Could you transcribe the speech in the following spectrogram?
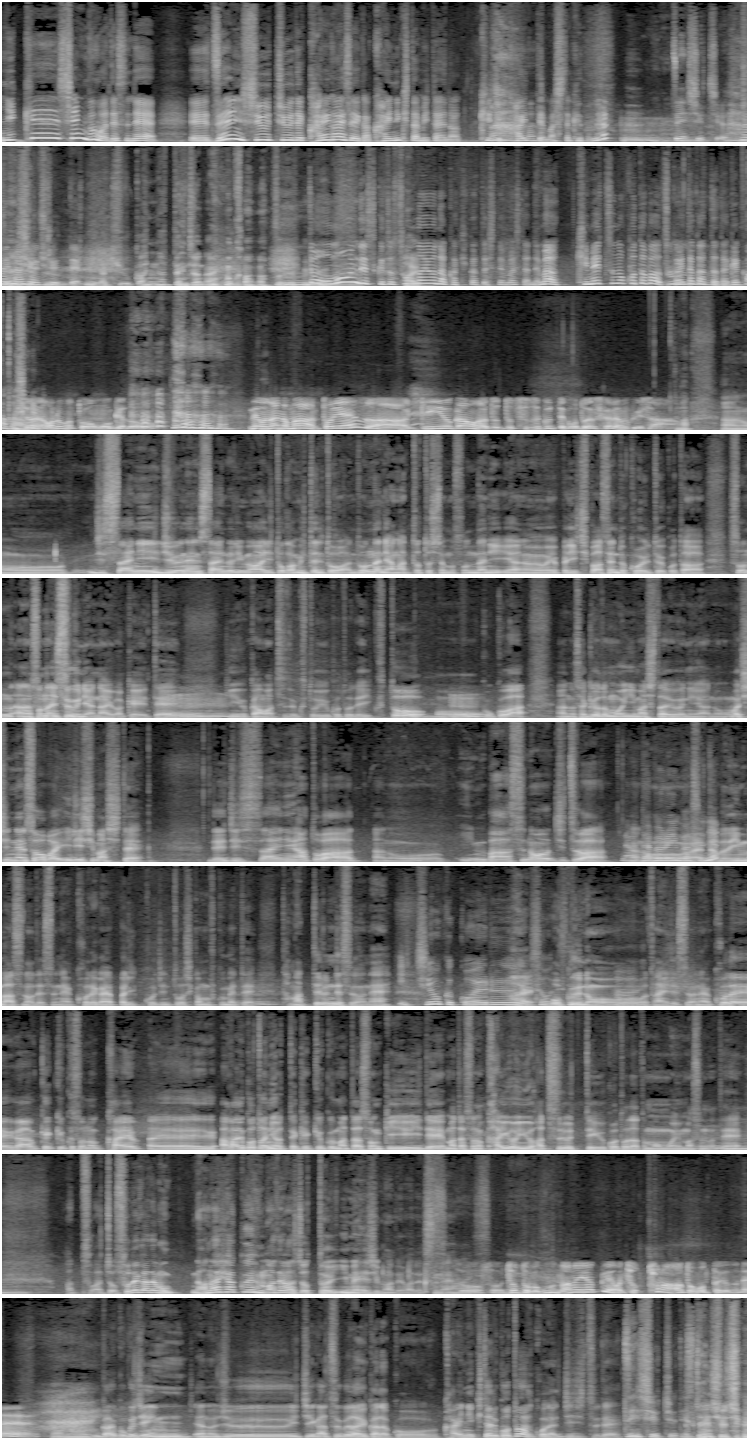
日経新聞はですね、えー、全集中で海外勢が買いに来たみたいな記事書いてましたけどね。全集中。全集中って。みんな休暇になってんじゃないのかな という。と思うんですけど、そんなような書き方してましたね。まあ、鬼滅の言葉を使いたかっただけかもしれない。俺もと思うけど。でもなんかまあ、とりあえずは金融緩和がずっと続くってことですかね、福井さん。あ、あのー、実際に10年債の利回りとか見てると、どんなに上がったとしても、そんなにあのやっぱり1%超えるということは、そんなあのそんなにすぐにはないわけで、金融緩和続くということでいくと、ここはあの先ほども言いましたようにあの新年相場入りしましてで実際にあとはあのインバースの実はダブルインバースね。ダブルインバースのですね。これがやっぱり個人投資家も含めてたまってるんですよね、うん、1億超える、はい、億の単位ですよね、はい、これが結局その買え、えー、上がることによって結局また損切りでまたその買いを誘発するっていうことだとも思いますので。うんあとはちょそれがでも700円まではちょっとイメージまではですね。そうそう。ちょっと僕も700円はちょっとなと思ったけどね。あの外国人あの11月ぐらいからこう買いに来てることはこれは事実で。全集中です全集中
